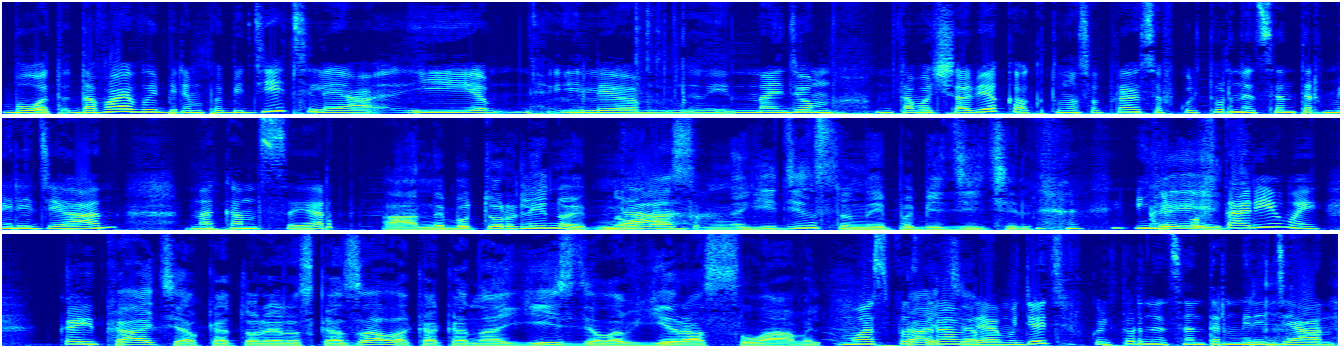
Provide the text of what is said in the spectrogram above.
Бот. Давай выберем победителя и, или найдем того человека, кто у нас отправится в культурный центр Меридиан на концерт. Анны Бутурлиной? Но да. у нас единственный победитель. И неповторимый. Кейт. Катя, которая рассказала, как она ездила в Ярославль. Мы вас Катя, поздравляем. Идете в культурный центр Меридиан.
